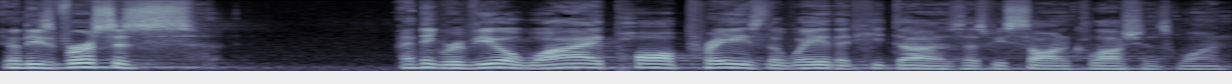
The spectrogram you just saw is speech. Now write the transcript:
You know, these verses, I think, reveal why Paul prays the way that he does, as we saw in Colossians 1.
